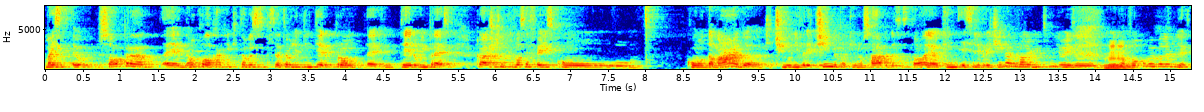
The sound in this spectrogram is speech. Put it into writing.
mas eu só pra é, não colocar aqui que talvez você precisa ter o livro inteiro pronto, é, inteiro impresso. Porque eu acho que o que você fez com com o da Maga, que tinha o um livretinho, para quem não sabe dessa história, esse livretinho vai valer muitos milhões, daqui a pouco vai valer milhões.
